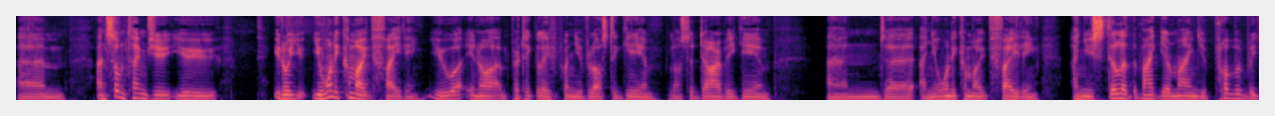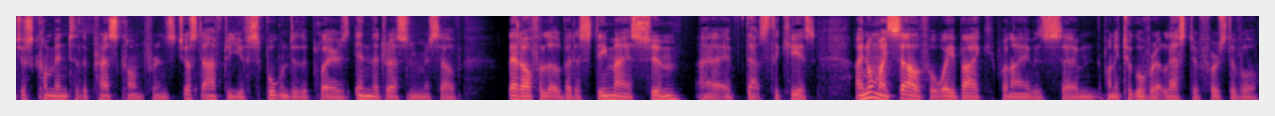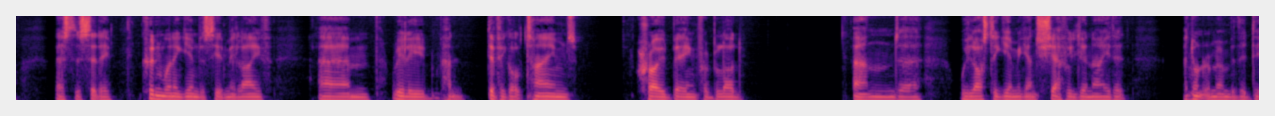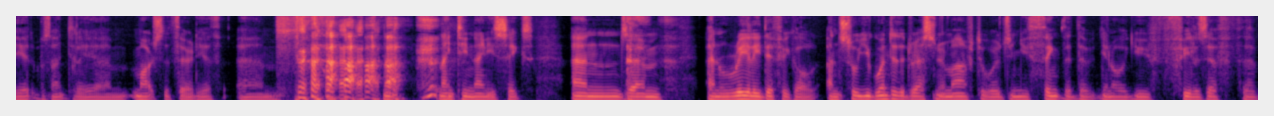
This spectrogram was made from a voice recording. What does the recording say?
Um, and sometimes you you you know you, you want to come out fighting. You you know, particularly when you've lost a game, lost a derby game, and uh, and you want to come out fighting. And you still at the back of your mind, you've probably just come into the press conference just after you've spoken to the players in the dressing room yourself, let off a little bit of steam. I assume uh, if that's the case. I know myself way back when I was um, when I took over at Leicester. First of all, Leicester City couldn't win a game to save my life. Um, really had difficult times, crowd baying for blood, and uh, we lost a game against Sheffield United. I don't remember the date. It was actually um, March the thirtieth, um, nineteen ninety six, and um, and really difficult. And so you go into the dressing room afterwards, and you think that the you know you feel as if the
